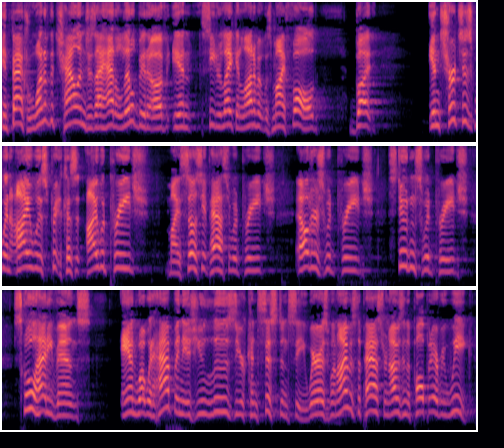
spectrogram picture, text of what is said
in fact, one of the challenges I had a little bit of in Cedar Lake, and a lot of it was my fault, but in churches when I was, because I would preach, my associate pastor would preach, elders would preach, students would preach, school had events, and what would happen is you lose your consistency. Whereas when I was the pastor and I was in the pulpit every week,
